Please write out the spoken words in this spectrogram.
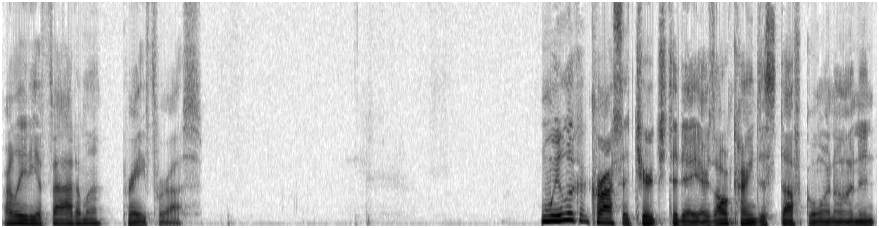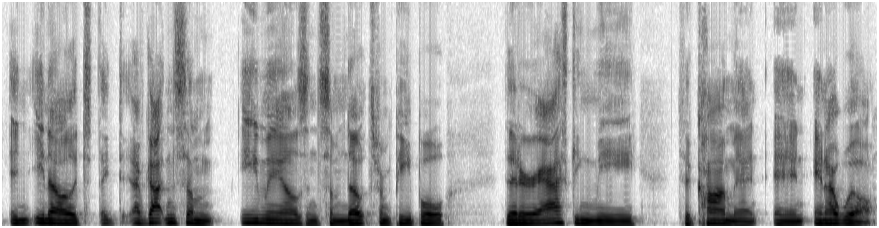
Our Lady of Fatima, pray for us. When we look across the church today, there's all kinds of stuff going on, and and you know, it's I've gotten some emails and some notes from people that are asking me to comment, and and I will.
